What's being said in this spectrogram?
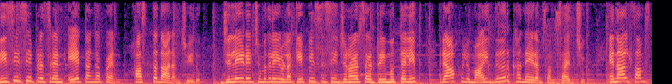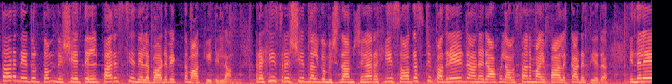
D C C president A Thankappan ഹസ്തദാനം ചെയ്തു. ജില്ലയുടെ ചുമതലയുള്ള K P C C general secretary Muthalib രാഹുലുമായി ദീർഘനേരം സംസാരിച്ചു. എന്നാൽ സംസ്ഥാന നേതൃത്വം വിഷയത്തിൽ പരസ്യ നിലപാട് വ്യക്തമാക്കിയിട്ടില്ല. റഹീസ് റഷീദ് നൽകും വിശദാംശങ്ങൾ. റഹീസ് ഓഗസ്റ്റ് പതിനേഴിനാണ് രാഹുൽ അവസാനമായി പാലക്കാട് എത്തിയത് ഇന്നലെ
